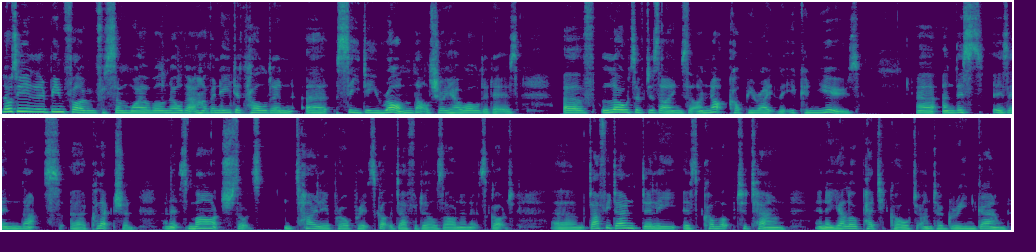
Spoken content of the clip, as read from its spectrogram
those of you that have been following for some while will know that I have an Edith Holden uh, CD-ROM, that'll show you how old it is, of loads of designs that are not copyright that you can use. Uh, and this is in that uh, collection. And it's March, so it's entirely appropriate. It's got the daffodils on and it's got um, Daffy Down Dilly is come up to town in a yellow petticoat and a green gown.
